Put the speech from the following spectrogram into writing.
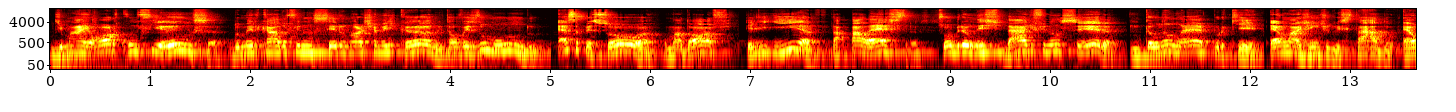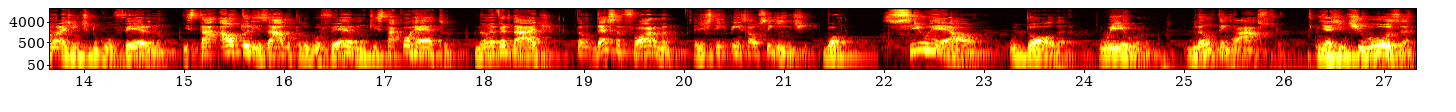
de maior confiança do mercado financeiro norte-americano e talvez do mundo. Essa pessoa, o Madoff, ele ia dar palestras sobre honestidade financeira. Então não é porque é um agente do Estado, é um agente do governo, está autorizado pelo governo que está correto. Não é verdade. Então, dessa forma, a gente tem que pensar o seguinte: bom, se o real, o dólar, o euro não tem lastro e a gente usa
